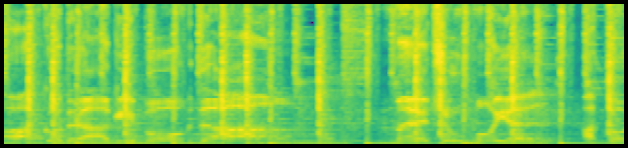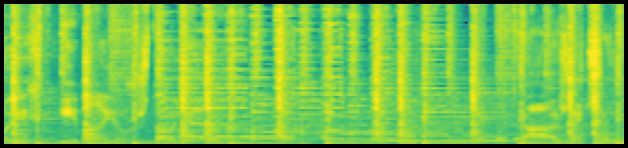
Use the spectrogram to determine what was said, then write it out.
Ako dragi Bog da Među moje Ako ih ima još dolje. Potražit ću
